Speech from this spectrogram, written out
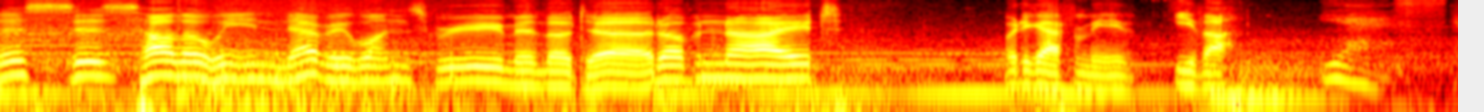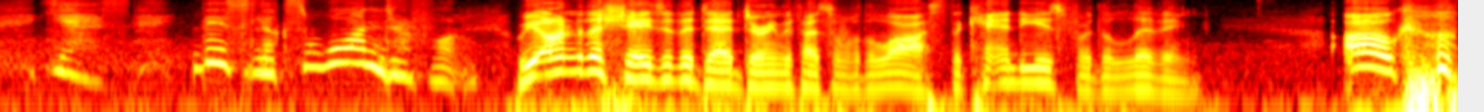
this is Halloween, everyone scream in the dead of night. What do you got for me, Eva? Yes, yes. This looks wonderful. We honor the shades of the dead during the Festival of the Lost. The candy is for the living. Oh, cool.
